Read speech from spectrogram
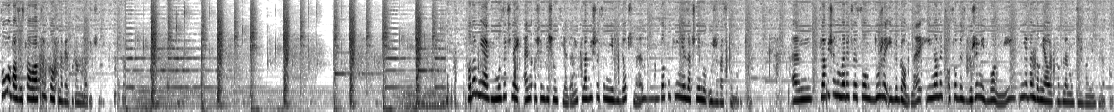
Gumowa została tylko klawiatura numeryczna. Podobnie jak w muzycznej N81, klawisze są niewidoczne, dopóki nie zaczniemy używać komórki. Klawisze numeryczne są duże i wygodne i nawet osoby z dużymi dłońmi nie będą miały problemu z używaniem telefonu.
